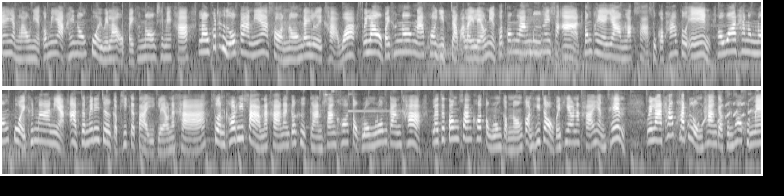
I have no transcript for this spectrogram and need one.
ม่ๆอย่างเราเนี่ยก็ไม่อยากให้น้องป่วยเวลาออกไปข้างนอกใช่ไหมคะ เราก็ถือโอกาสเนี้ยสอนน้องได้เลยค่ะ ว่าเวลาออกไปข้างนอกนะ พอหยิบจับอะไรแล้วเนี่ยก็ต้องล้างมือให้สะอาด ต้องพยายามรักษาสุขภาพตัวเอง เพราะว่าถ้าน้องๆป่วยขึ้นมาเนี่ยอาจจะไม่ได้เจอกับพี่กระต่ายอีกแล้วนะคะ ส่วนข้อที่สามนะคะ นั่นก็คือการสร้างข้อตกลงร่วมกันค่ะ เราจะต้องสร้างข้อตกลงกับน้องก่อนที่จะออกไปเที่ยวนะคะ อย่างเช่น เวลาถ้าพัดหลงทางกับคุณพ่อคุณแม่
